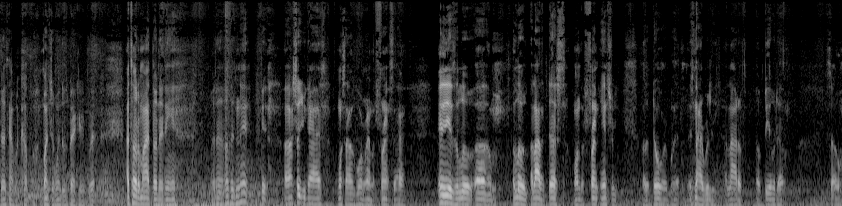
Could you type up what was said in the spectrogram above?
does have a couple, bunch of windows back here, but I told them I'd throw that in. But uh, other than that, uh, I'll show you guys once I go around the front side. It is a little, um, a little, a lot of dust on the front entry of the door, but it's not really a lot of, of build up. So,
